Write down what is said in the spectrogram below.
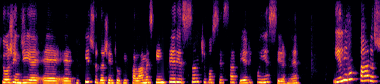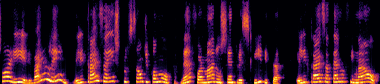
que hoje em dia é, é, é difícil da gente ouvir falar, mas que é interessante você saber e conhecer, né? E ele não para só aí, ele vai além. Ele traz a instrução de como né, formar um centro espírita. Ele traz até no final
